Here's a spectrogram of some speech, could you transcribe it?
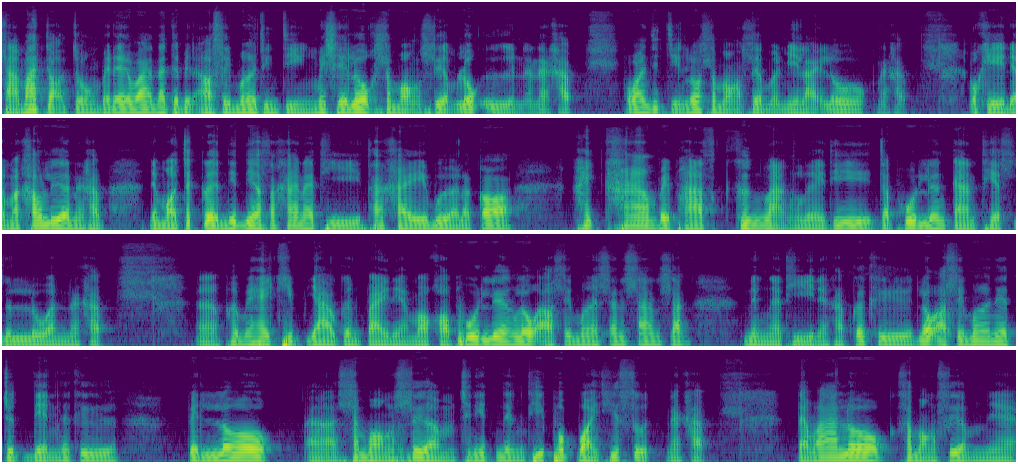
สามารถเจาะจงไปได้ว่าน่าจะเป็นอัลไซเมอร์จริงๆ ไม่ใช่โรคสมองเสื่อมโรคอื่นนะครับ เพราะว่าจริงๆโรคสมองเสื่อมมันมีหลายโรคนะครับ โอเค เดี๋ยวมาเข้าเรื่องนะครับ เดี๋ยวหมอจะเกริ่นนิดเดียวสักห้านาที ถ้าใครเบื่อแล้วก็ให้ข้ามไปพาสครึ่งหลังเลยที่จะพูดเรื่องการเทสล้วนๆนะครับเพื่อไม่ให้คลิปยาวเกินไปเนี่ยหมอขอพูดเรื่องโรคอัลไซเมอร์สั้นๆสัก หนึ่งนาทีนะครับ ก็คือโรคอัลไซเมอร์เนี่ยจุดเด่นก็คือ เป็นโรคสมองเสื่อมชนิดหนึ่งที่พบบ่อยที่สุดนะครับ แต่ว่าโรคสมองเสื่อมเนี่ย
